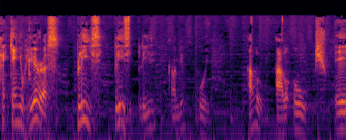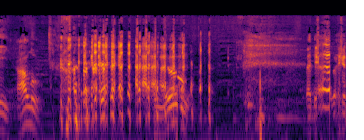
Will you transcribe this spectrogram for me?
Can, can you hear us? Please, please, please. Câmbio. Oi. Alô. Alô. Oh. Piu. Ei. Alô. Alô. Deixa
